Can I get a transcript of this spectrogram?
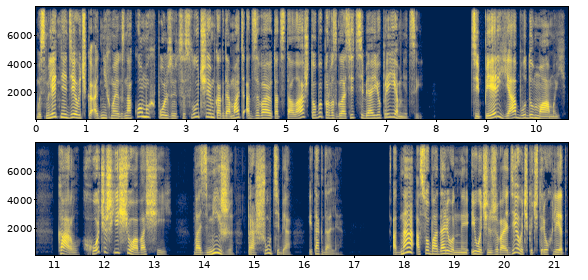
Восьмилетняя девочка одних моих знакомых пользуется случаем, когда мать отзывают от стола, чтобы провозгласить себя ее преемницей. Теперь я буду мамой. Карл, хочешь еще овощей? Возьми же, прошу тебя, и так далее. Одна особо одаренная и очень живая девочка четырех лет,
